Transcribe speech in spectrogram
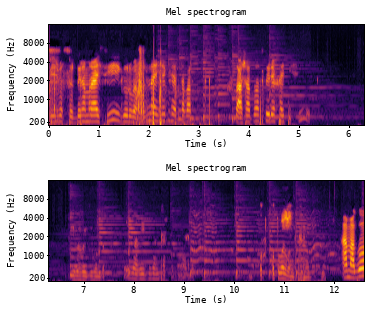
বিশ বছর ধরে আমরা আইছি গরু বাছর নাই সে খেত আবার চাষাবাদ করে খাইতেছি। এইভাবে জীবন এইভাবেই জীবন কাটতেছে আমাদের কত কতবার মধ্যে আমাগো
